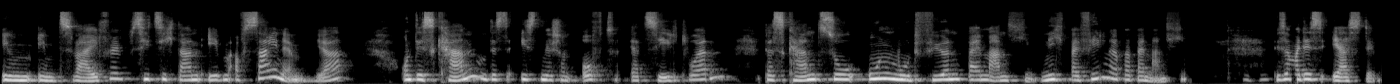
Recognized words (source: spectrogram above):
im, im Zweifel sitze ich dann eben auf seinem, ja. Und das kann, und das ist mir schon oft erzählt worden, das kann zu Unmut führen bei manchen. Nicht bei vielen, aber bei manchen. Mhm. Das ist einmal das Erste.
